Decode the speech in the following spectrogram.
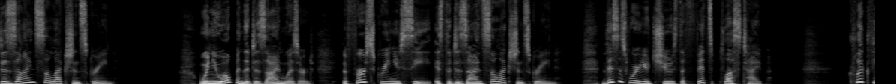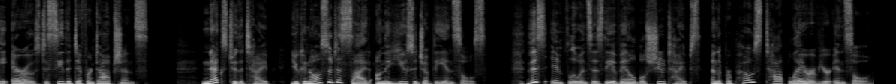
Design Selection Screen When you open the Design Wizard, the first screen you see is the Design Selection screen. This is where you choose the Phits Plus type. Click the arrows to see the different options. Next to the type, you can also decide on the usage of the insoles. This influences the available shoe types and the proposed top layer of your insole.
